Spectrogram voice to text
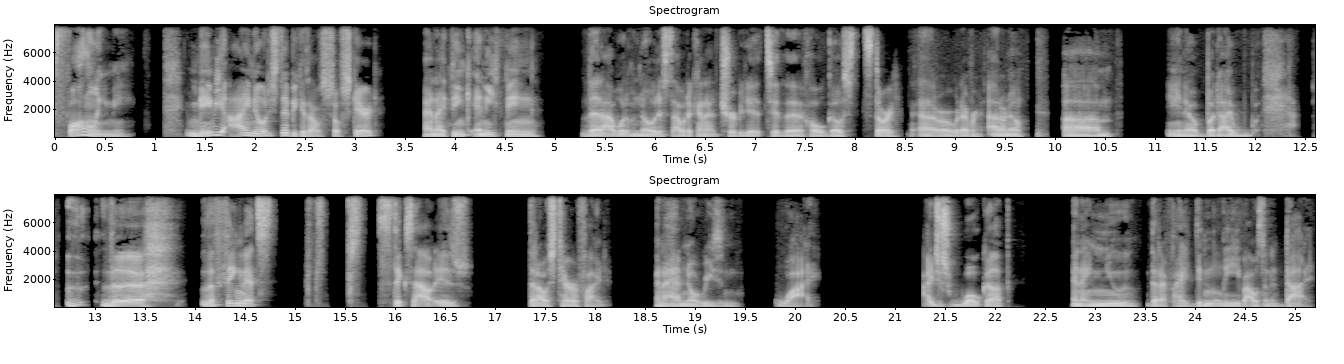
following me? Maybe I noticed it because I was so scared. And I think anything that I would have noticed, I would have kind of attributed it to the whole ghost story uh, or whatever. I don't know. Um, you know, but I, the, the thing that sticks out is that I was terrified and I had no reason why. I just woke up and I knew that if I didn't leave, I was going to die.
